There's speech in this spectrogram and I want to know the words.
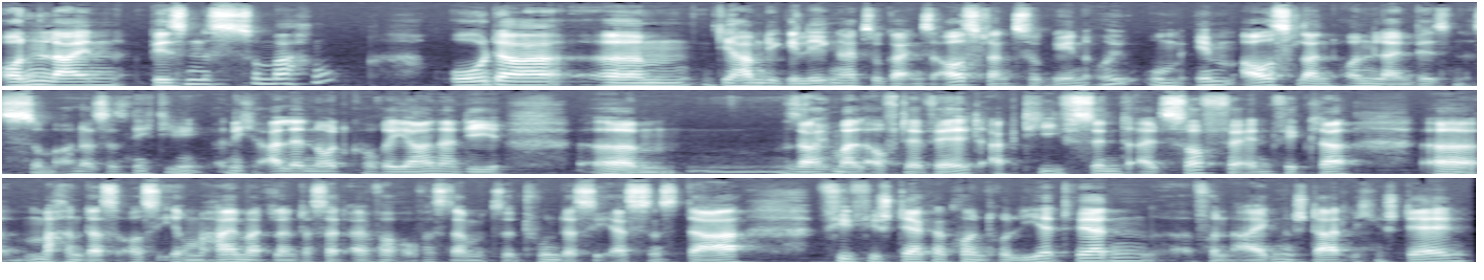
Online-Business zu machen oder ähm, die haben die Gelegenheit, sogar ins Ausland zu gehen, um im Ausland Online-Business zu machen. Das ist nicht, die, nicht alle Nordkoreaner, die, ähm, sag ich mal, auf der Welt aktiv sind als Softwareentwickler, äh, machen das aus ihrem Heimatland. Das hat einfach auch was damit zu tun, dass sie erstens da viel, viel stärker kontrolliert werden von eigenen staatlichen Stellen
